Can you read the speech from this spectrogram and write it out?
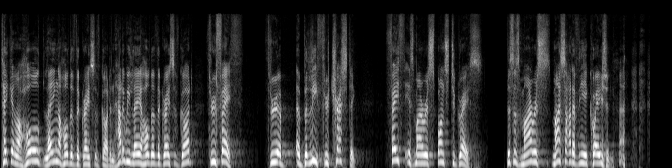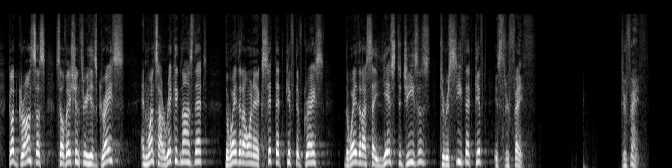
taking a hold, laying a hold of the grace of God. And how do we lay a hold of the grace of God? Through faith, through a, a belief, through trusting. Faith is my response to grace. This is my, res- my side of the equation. God grants us salvation through His grace. And once I recognize that, the way that I want to accept that gift of grace, the way that I say yes to Jesus to receive that gift is through faith. Through faith.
